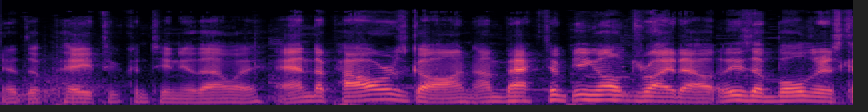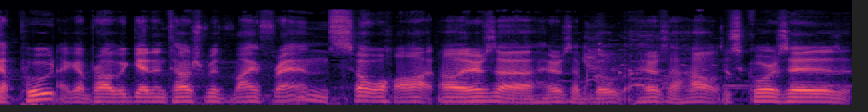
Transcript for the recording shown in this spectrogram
you have to pay to continue that way. And the power's gone. I'm back to being all dried out. At least the boulder is kaput. I can probably get in touch with with my friends. So hot. Oh, there's a here's a build here's a house. This course is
